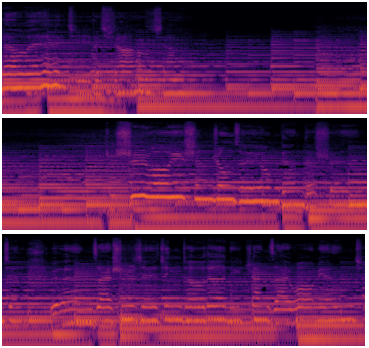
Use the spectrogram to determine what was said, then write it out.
料未及的小巷。生中最勇敢的瞬间，远在世界尽头的你。站在我面前，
